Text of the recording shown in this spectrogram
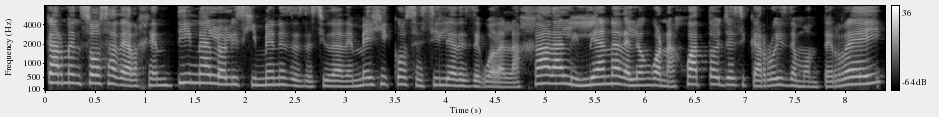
Carmen Sosa de Argentina, Lolis Jiménez desde Ciudad de México, Cecilia desde Guadalajara, Liliana de León, Guanajuato, Jessica Ruiz de Monterrey,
